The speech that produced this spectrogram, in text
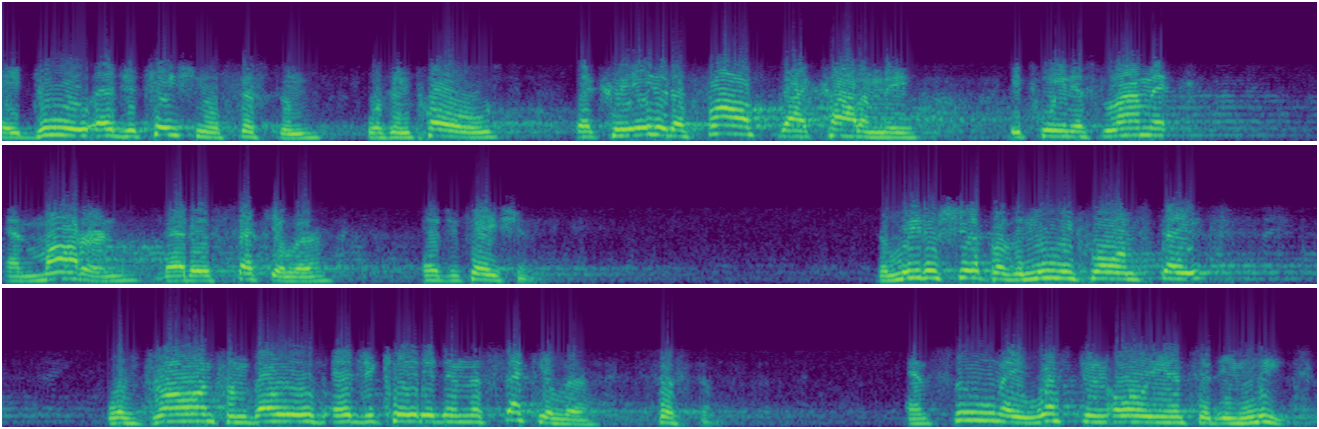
a dual educational system was imposed that created a false dichotomy between Islamic and modern, that is secular, education. The leadership of the newly formed states was drawn from those educated in the secular system. And soon a Western-oriented elite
